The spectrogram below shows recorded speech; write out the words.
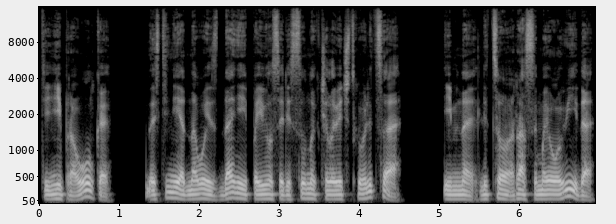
В тени проулка на стене одного из зданий появился рисунок человеческого лица. Именно лицо расы моего вида,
